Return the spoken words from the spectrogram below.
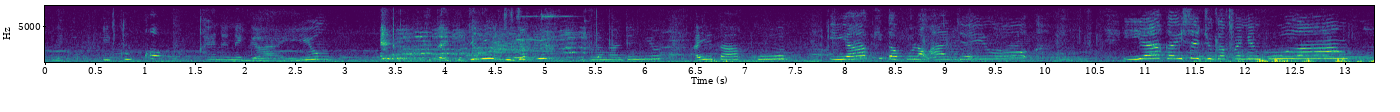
lihat deh, itu kok kayak nenek gayung. Kita ikutin yuk jejaknya. Pulang aja yuk. Ayo takut. Iya, kita pulang aja yuk. Iya, Kaisa juga pengen pulang.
